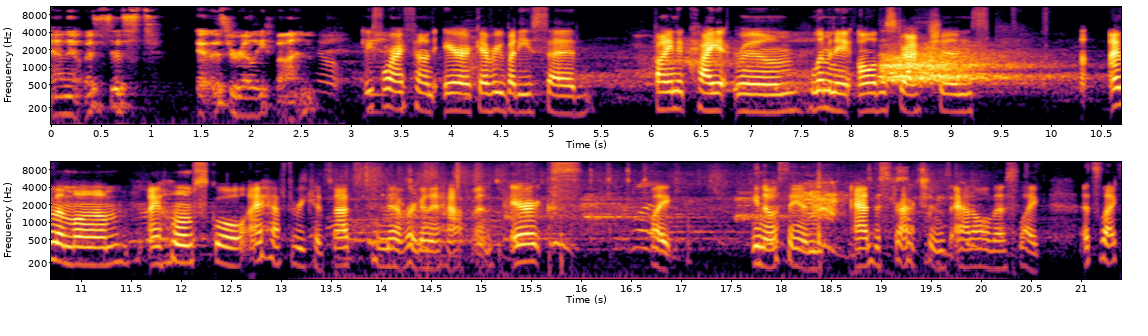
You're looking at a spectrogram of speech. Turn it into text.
And it was just, it was really fun. Before I found Eric, everybody said, find a quiet room, eliminate all distractions. I'm a mom, I homeschool, I have three kids. That's never gonna happen. Eric's like, you know, saying add distractions, add all this. Like, it's like,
